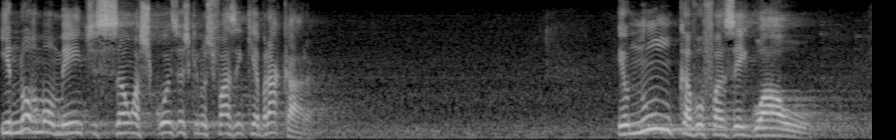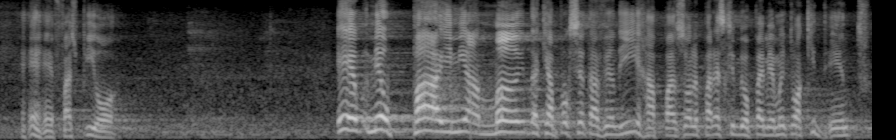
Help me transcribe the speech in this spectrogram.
E normalmente são as coisas que nos fazem quebrar a cara. Eu nunca vou fazer igual. É, faz pior. Eu, meu pai e minha mãe, daqui a pouco você está vendo, ih rapaz, olha, parece que meu pai e minha mãe estão aqui dentro.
